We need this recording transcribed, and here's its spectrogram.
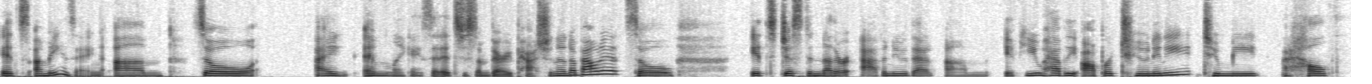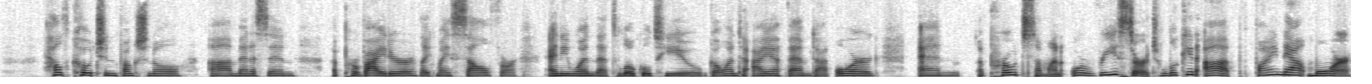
it's amazing. Um, so I am, like I said, it's just, I'm very passionate about it. So it's just another avenue that, um, if you have the opportunity to meet a health health coach in functional uh, medicine, a provider like myself or anyone that's local to you, go onto ifm.org and approach someone or research, look it up, find out more.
